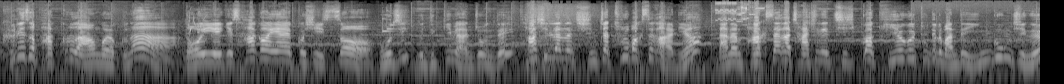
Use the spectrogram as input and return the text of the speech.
그래서 밖으로 나온 거였구나. 너희에게 사과해야 할 것이 있어. 뭐지? 이거 느낌이 안 좋은데? 사실 나는 진짜 트로 박사가 아니야? 나는 박사가 자신의 지식과 기억을 토대로 만든 인공지능?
